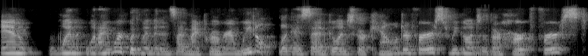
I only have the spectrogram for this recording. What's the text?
And when when i work with women inside my program we don't like i said go into their calendar first we go into their heart first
